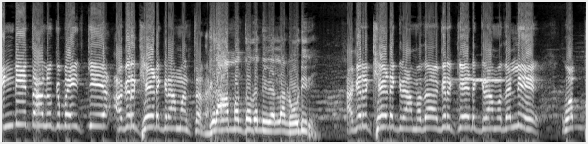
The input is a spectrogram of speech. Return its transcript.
ಇಂಡಿ ತಾಲೂಕ ಪೈಕಿ ಅಗರ್ಖೇಡ್ ಗ್ರಾಮ ಅಂತ ಗ್ರಾಮ ಅಂತದ ನೀವೆಲ್ಲ ನೋಡಿರಿ. ಅಗರ್ಖೇಡ್ ಗ್ರಾಮದ ಅಗರ್ಖೇಡ್ ಗ್ರಾಮದಲ್ಲಿ ಒಬ್ಬ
